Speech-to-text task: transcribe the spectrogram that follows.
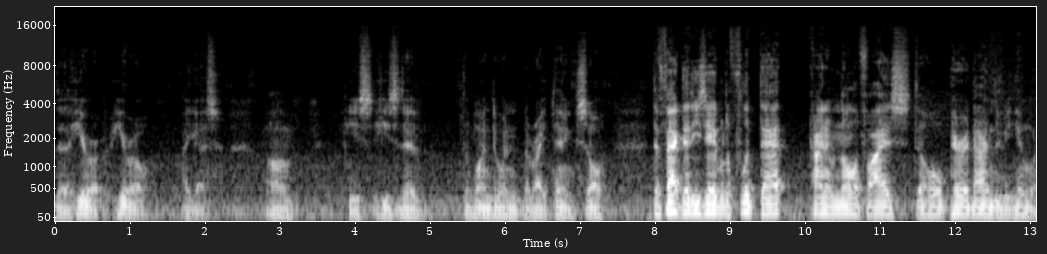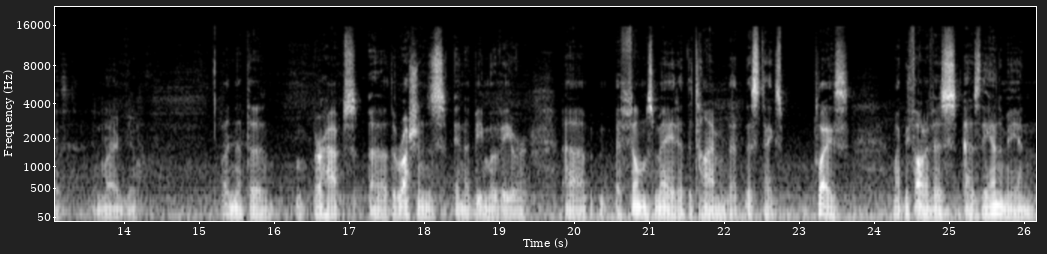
the hero, hero, I guess. Um, he's he's the the one doing the right thing. So the fact that he's able to flip that kind of nullifies the whole paradigm to begin with, in my view. And that the perhaps uh, the Russians in a B movie or um, films made at the time that this takes place might be thought of as, as the enemy, and,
